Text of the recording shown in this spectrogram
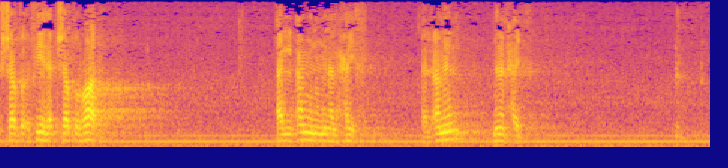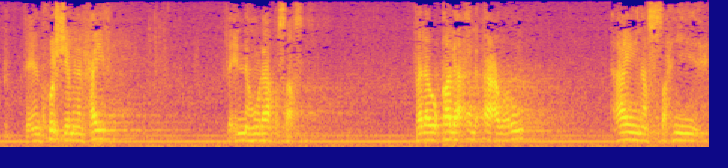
شرط فيه شرط رابع الأمن من الحيف. الأمن من الحيف. فإن خشي من الحيف فإنه لا قصاص. فلو قلع الأعور عين الصحيح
